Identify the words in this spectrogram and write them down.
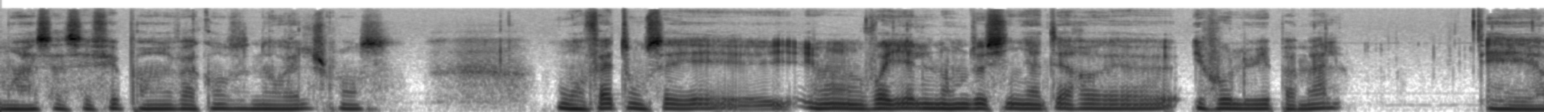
Ouais, ça s'est fait pendant les vacances de Noël, je pense où en fait on, voyait le nombre de signataires euh, évoluer pas mal. Et euh,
